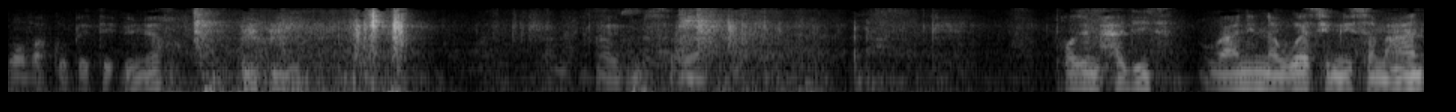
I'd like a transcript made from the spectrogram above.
Bon, on va compléter une heure. Troisième hadith. وعن النواس بن سمعان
